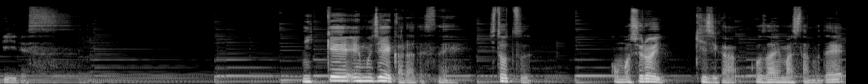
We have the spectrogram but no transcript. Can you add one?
いいです。日経 MJ からですね、一つ面白い記事がございましたので、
